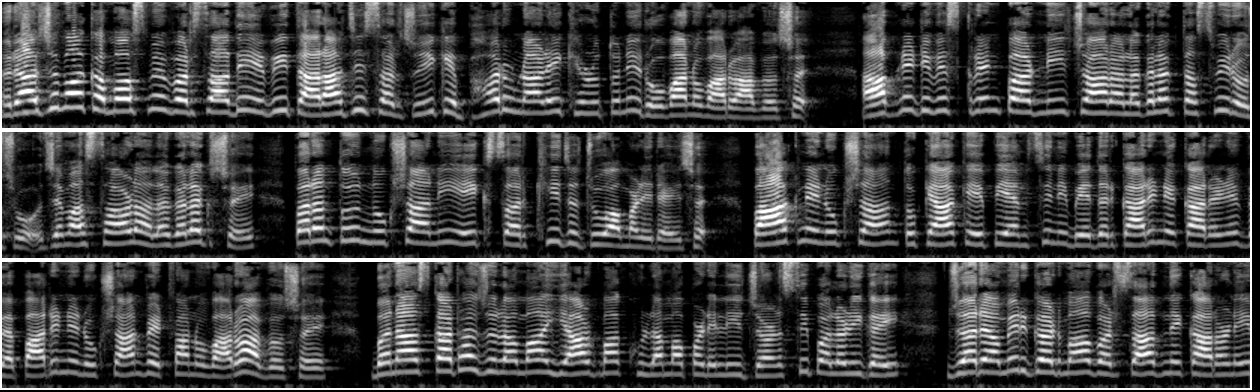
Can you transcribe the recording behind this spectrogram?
રાજ્યમાં કમોસમી વરસાદે એવી તારાજી સર્જી કે ભર ઉનાળે ખેડૂતોને રોવાનો વારો આવ્યો છે. આપની ટીવી સ્ક્રીન પરની ચાર અલગ અલગ તસવીરો જુઓ, જેમાં સ્થળ અલગ અલગ છે, પરંતુ નુકસાની એક સરખી જ જોવા મળી રહી છે. પાકને નુકસાન તો ક્યાંક એપીએમસીની બેદરકારીને કારણે વેપારીને નુકસાન વેઠવાનો વારો આવ્યો છે. બનાસકાંઠા જિલ્લામાં યાર્ડમાં ખુલ્લામાં પડેલી જણસી પલળી ગઈ, જ્યારે અમીરગઢમાં વરસાદને કારણે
